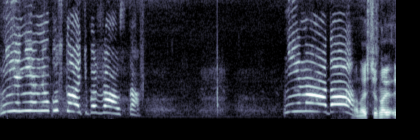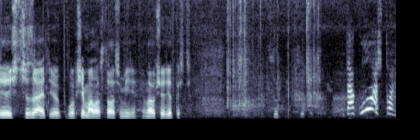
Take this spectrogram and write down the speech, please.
Не, не, не упускайте, пожалуйста. Не надо. Она исчезна- э, исчезает, ее вообще мало осталось в мире. Она вообще редкость. Такого, что ли?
